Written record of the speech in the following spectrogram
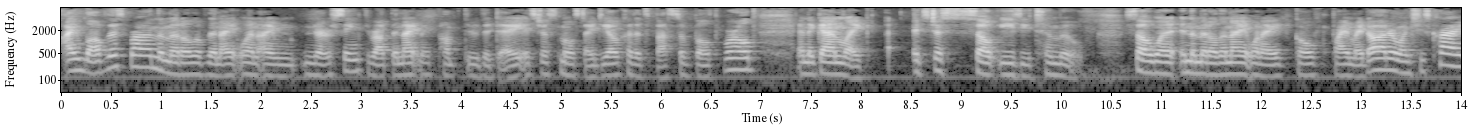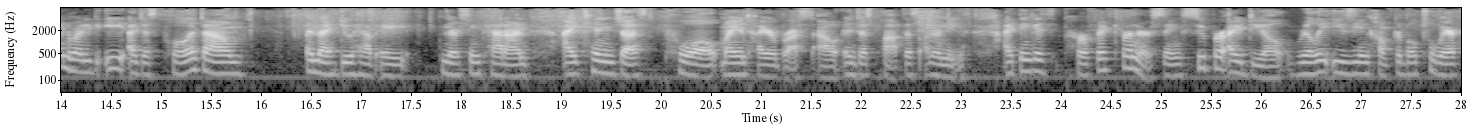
I love this bra in the middle of the night when I'm nursing throughout the night and I pump through the day. It's just most ideal because it's best of both worlds. And again, like, it's just so easy to move. So when in the middle of the night, when I go find my daughter, when she's crying, ready to eat, I just pull it down and I do have a nursing pad on. I can just pull my entire breast out and just plop this underneath. I think it's perfect for nursing, super ideal, really easy and comfortable to wear.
